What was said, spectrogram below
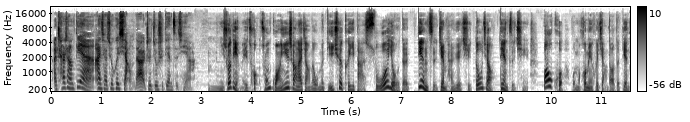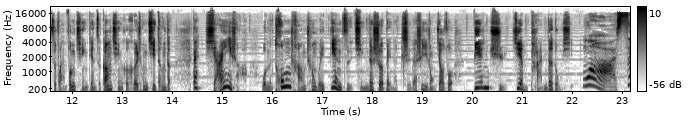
啊，插上电，按下去会响的，这就是电子琴啊。你说的也没错。从广义上来讲呢，我们的确可以把所有的电子键盘乐器都叫电子琴，包括我们后面会讲到的电子管风琴、电子钢琴和合成器等等。但狭义上啊，我们通常称为电子琴的设备呢，指的是一种叫做编曲键盘的东西。哇塞，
